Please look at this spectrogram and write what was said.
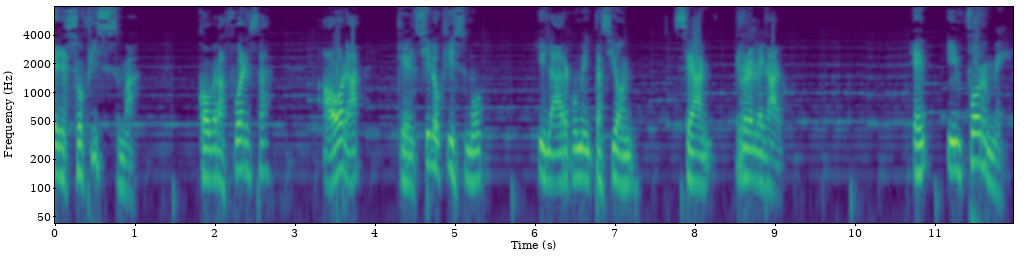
el sofisma cobra fuerza ahora que el silogismo y la argumentación se han relegado. En informe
